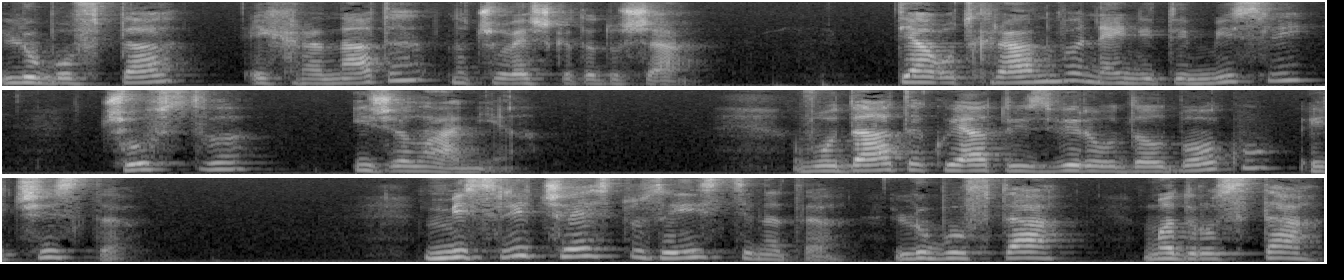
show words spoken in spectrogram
Любовта е храната на човешката душа. Тя отхранва нейните мисли, чувства и желания. Водата, която извира от дълбоко, е чиста. Мисли често за истината, любовта, мъдростта,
